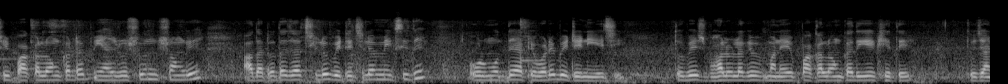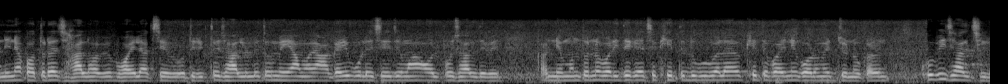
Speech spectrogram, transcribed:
সেই পাকা লঙ্কাটা, পেঁয়াজ, রসুন সঙ্গে আদা টাদা যা ছিল বেটেছিলাম মিক্সিতে, ওর মধ্যে একেবারে বেটে নিয়েছি। তো বেশ ভালো লাগে মানে পাকা লঙ্কা দিয়ে খেতে। তো জানি না কতটা ঝাল হবে, ভয় লাগছে। অতিরিক্ত ঝাল হলে তো মেয়ে আমার আগেই বলেছে যে, মা, অল্প ঝাল দেবে। কারণ নেমন্তন্ন বাড়িতে গেছে, খেতে দুপুরবেলা খেতে পারিনি গরমের জন্য, কারণ খুবই ঝাল ছিল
